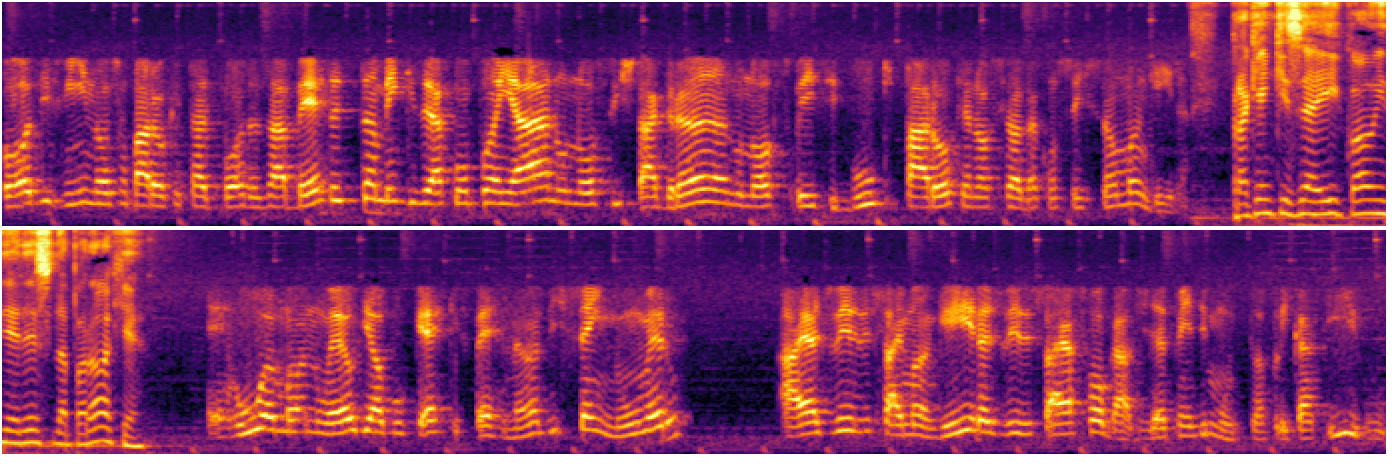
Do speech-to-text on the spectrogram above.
pode vir, nossa paróquia está de portas abertas. E também quiser acompanhar no nosso Instagram, no nosso Facebook, Paróquia Nossa Senhora da Conceição Mangueira. Para quem quiser ir, qual é o endereço da paróquia? É Rua Manuel de Albuquerque Fernandes, sem número. Aí às vezes sai Mangueira, às vezes sai Afogados, depende muito do aplicativo,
